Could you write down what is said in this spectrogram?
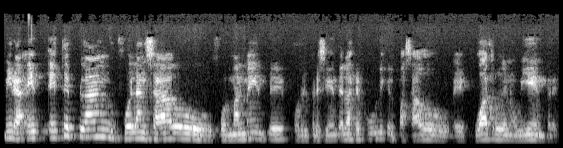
mira, e, este plan fue lanzado formalmente por el presidente de la República el pasado 4 eh, de noviembre.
